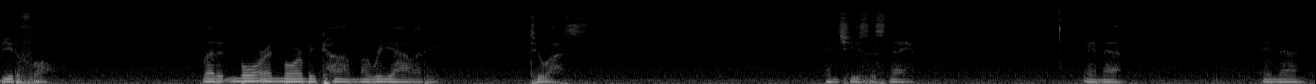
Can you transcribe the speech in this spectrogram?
beautiful, let it more and more become a reality to us. In Jesus' name. Amen. Amen.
